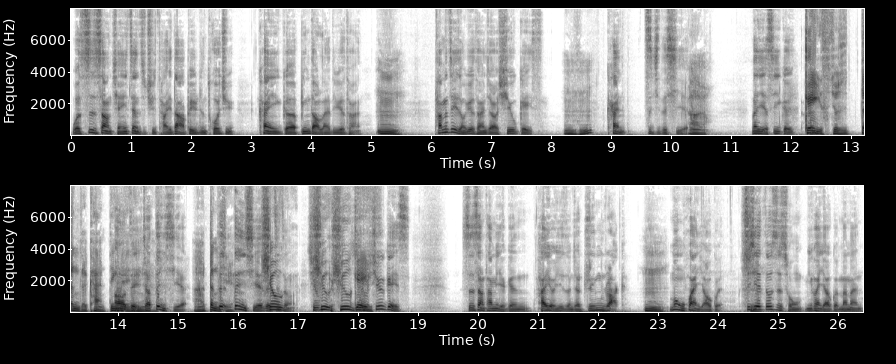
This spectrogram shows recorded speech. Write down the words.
我事实上前一阵子去台大被人拖去看一个冰岛来的乐团，嗯，他们这种乐团叫 shoegaze，嗯哼，看自己的鞋。啊，那也是一个 gaze 就是瞪着看，盯着哦，对，叫瞪鞋。啊，瞪鞋，瞪鞋的这种。Shoe shoegaze shoegaze。事实上，他们也跟还有一种叫 Dream Rock，嗯，梦幻摇滚，这些都是从迷幻摇滚慢慢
